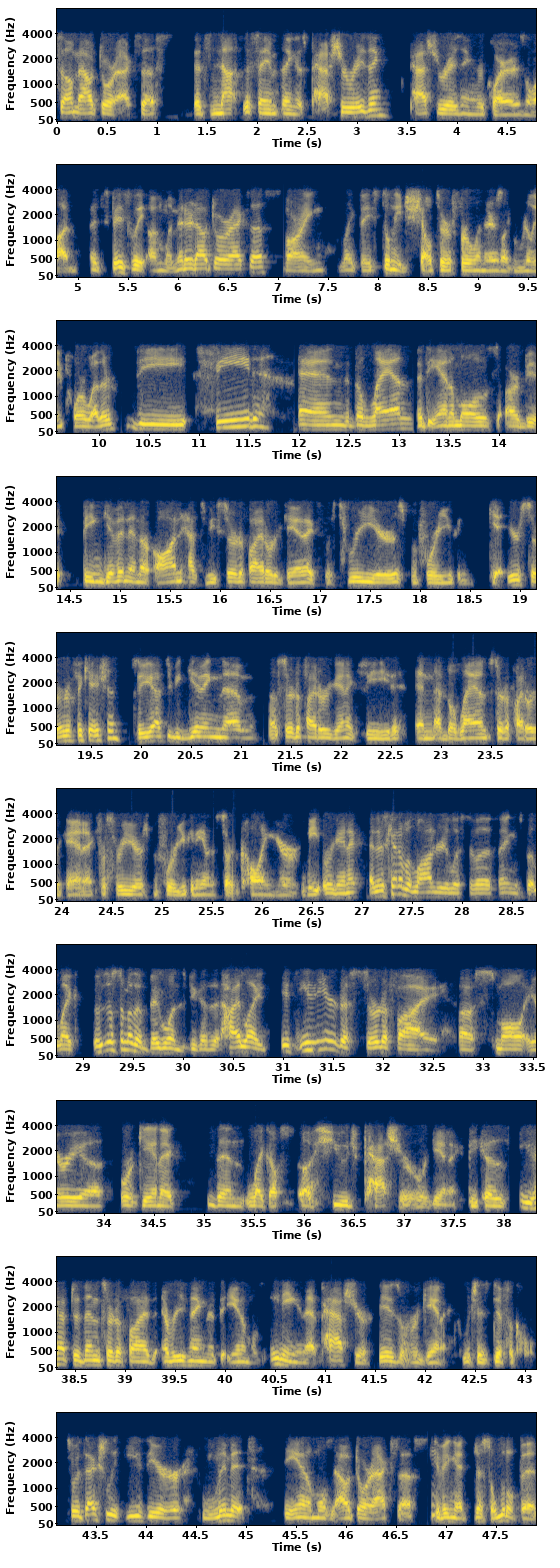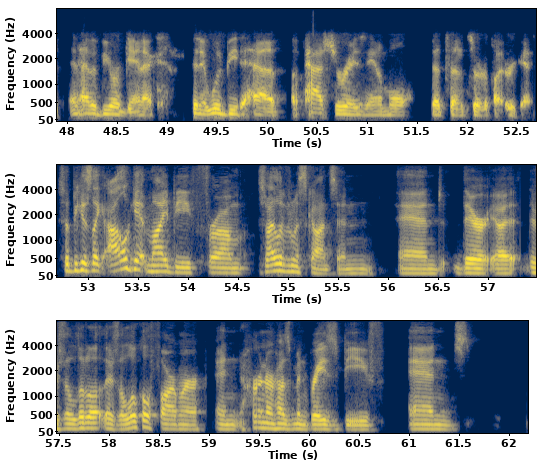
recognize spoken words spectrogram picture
some outdoor access. That's not the same thing as pasture raising pasture raising requires a lot. It's basically unlimited outdoor access, barring like they still need shelter for when there's like really poor weather. The feed and the land that the animals are be, being given and they're on have to be certified organic for three years before you can get your certification. So you have to be giving them a certified organic feed and have the land certified organic for three years before you can even start calling your meat organic. And there's kind of a laundry list of other things, but like those are some of the big ones because it highlights it's easier to certify a small area organic than like a, a huge pasture organic because you have to then certify that everything that the animal's eating in that pasture is organic, which is difficult. So it's actually easier limit the animal's outdoor access, giving it just a little bit and have it be organic than it would be to have a pasture raised animal that's then certified organic. So because like I'll get my beef from so I live in Wisconsin and there uh, there's a little there's a local farmer and her and her husband raise beef and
